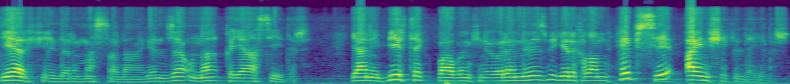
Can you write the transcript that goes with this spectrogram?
Diğer fiillerin mastarlarına gelince onlar kıyasidir. Yani bir tek babınkini öğrendiniz mi geri kalan hepsi aynı şekilde gelir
